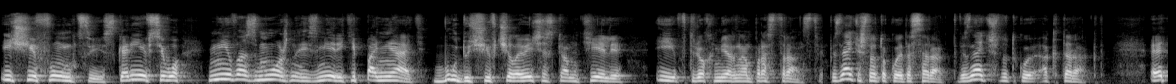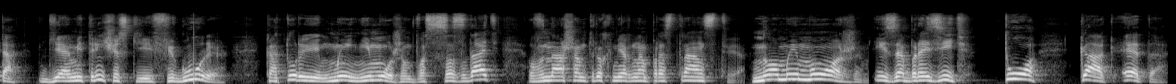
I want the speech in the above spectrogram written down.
и чьи функции, скорее всего, невозможно измерить и понять, будучи в человеческом теле и в трехмерном пространстве. Вы знаете, что такое тессеракт? Вы знаете, что такое акторакт? Это геометрические фигуры, которые мы не можем воссоздать в нашем трехмерном пространстве. Но мы можем изобразить то, как эта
